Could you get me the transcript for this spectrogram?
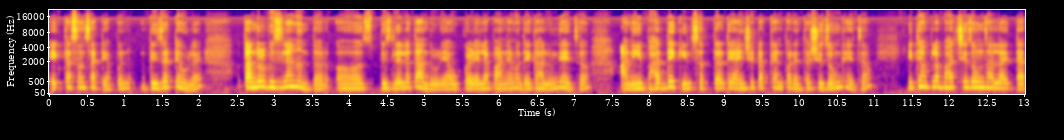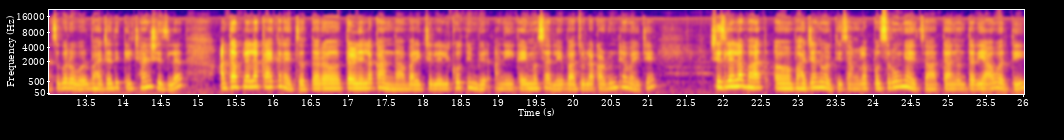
एक तासांसाठी आपण भिजत ठेवलं आहे तांदूळ भिजल्यानंतर भिजलेलं तांदूळ या उकळलेल्या पाण्यामध्ये घालून घ्यायचं आणि भात देखील सत्तर ते ऐंशी टक्क्यांपर्यंत शिजवून घ्यायचा. इथे आपला भात शिजवून झाला आहे त्याचबरोबर भाज्या देखील छान शिजल्यात. आता आपल्याला काय करायचं? तर तळलेला कांदा बारीक चिरलेली कोथिंबीर आणि काही मसाले बाजूला काढून ठेवायचे. शिजलेला भात भाज्यांवरती चांगला पसरवून घ्यायचा. त्यानंतर यावरती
